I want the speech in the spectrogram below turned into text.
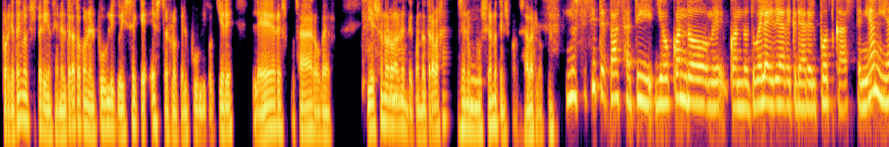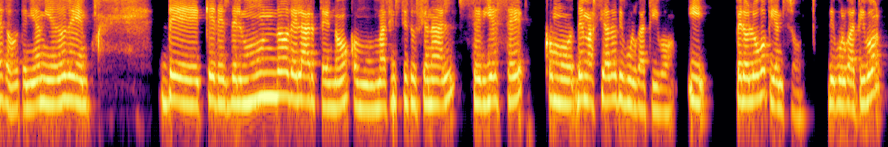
porque tengo experiencia en el trato con el público y sé que esto es lo que el público quiere leer, escuchar o ver. Y eso normalmente cuando trabajas en un museo no tienes por qué saberlo. No sé si te pasa a ti. Yo cuando, cuando tuve la idea de crear el podcast tenía miedo, tenía miedo de, de que desde el mundo del arte, ¿no? como más institucional, se viese como demasiado divulgativo. Y, pero luego pienso, divulgativo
